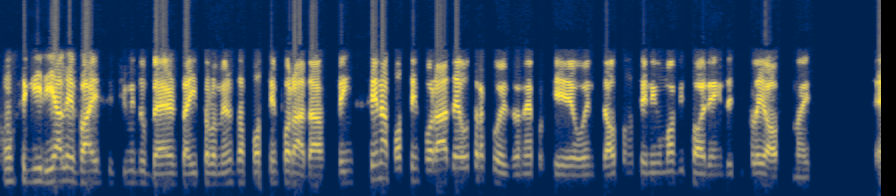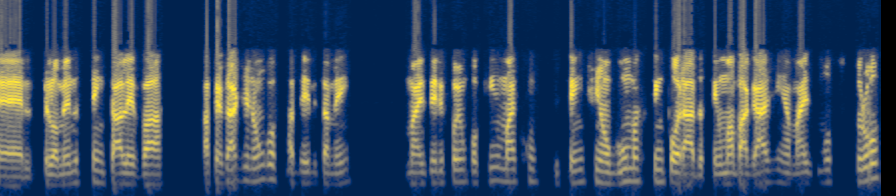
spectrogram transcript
conseguiria levar esse time do Bears aí, pelo menos na pós-temporada. Vencer na pós-temporada é outra coisa, né? Porque o Andy Dalton não tem nenhuma vitória ainda de playoff, mas é, pelo menos tentar levar, apesar de não gostar dele também, mas ele foi um pouquinho mais consistente em algumas temporadas, tem uma bagagem a mais, mostrou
